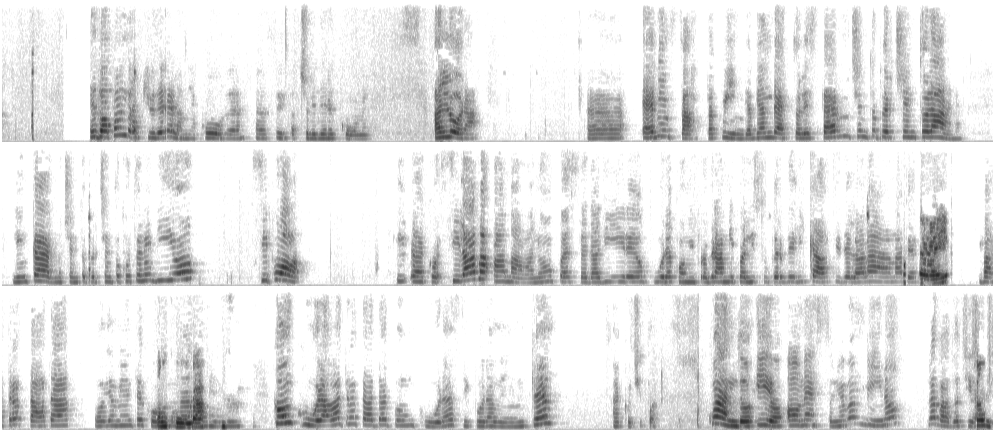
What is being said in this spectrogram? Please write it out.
e dopo andrò a chiudere la mia cover. Adesso vi faccio vedere come. Allora, eh, è ben fatta, quindi abbiamo detto l'esterno 100% lana, l'interno 100% cotone bio, si può, ecco, si lava a mano, questo è da dire, oppure con i programmi quelli super delicati della lana, perché okay. va trattata ovviamente con, con cura. Una, con cura, va trattata con cura sicuramente. Eccoci qua. Quando io ho messo il mio bambino, la vado a tirare.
